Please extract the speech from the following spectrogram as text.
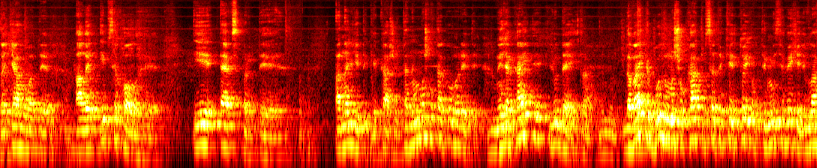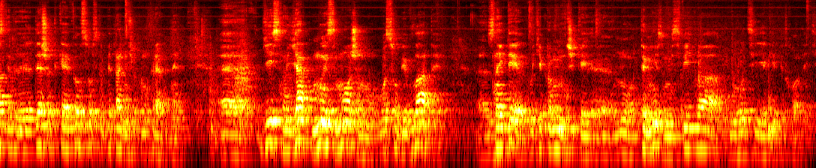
затягувати. Але і психологи, і експерти, аналітики кажуть, та не можна так говорити. Не лякайте людей. Давайте будемо шукати все-таки той оптимістичний вихід. І, власне, дещо таке філософське питання, що конкретне. Е, Дійсно, як ми зможемо в особі влади е, знайти ті промінчики е, ну, оптимізму і світла у році, який підходить.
